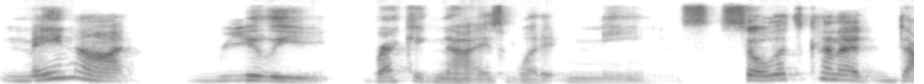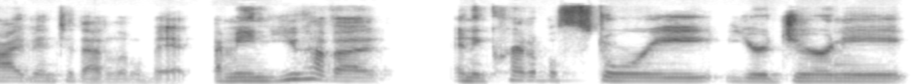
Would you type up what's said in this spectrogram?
may not really recognize what it means. So let's kind of dive mm-hmm. into that a little bit. I mean, you have a an incredible story, your journey,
